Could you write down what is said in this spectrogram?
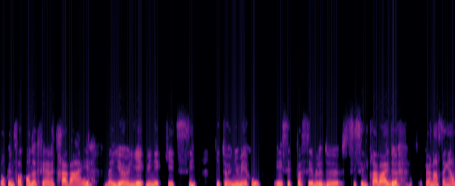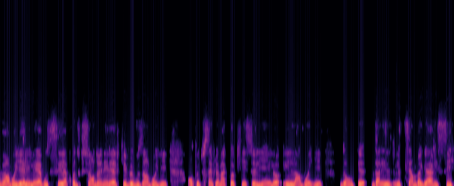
Donc, une fois qu'on a fait un travail, bien, il y a un lien unique qui est ici, qui est un numéro. Et c'est possible de, si c'est le travail qu'un enseignant veut envoyer à l'élève ou si c'est la production d'un élève qui veut vous envoyer, on peut tout simplement copier ce lien-là et l'envoyer. Donc, euh, dans le petit hamburger ici,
